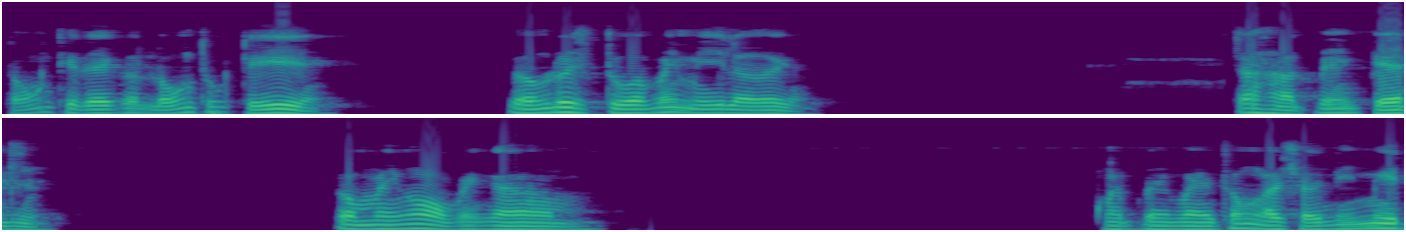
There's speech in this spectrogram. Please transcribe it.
หลงทีใดก็หลงทุกทีความรู้สึกตัวไม่มีเลยถ้าหัดไม่เป็น ก็ไม่งอกไม่งามหัดใหม่ๆต้องอาศัยนิมิต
